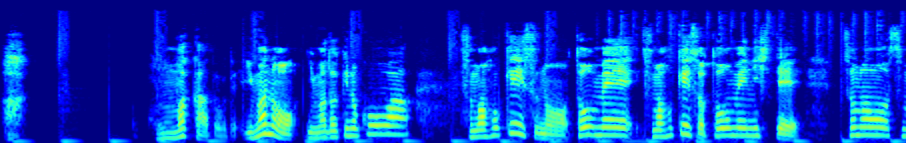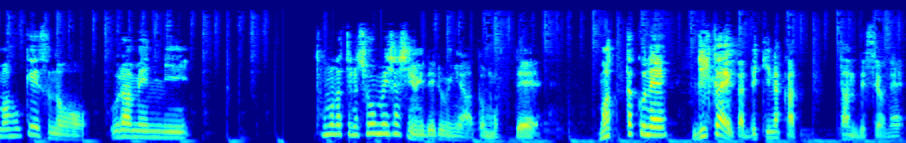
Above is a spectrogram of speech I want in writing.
あ、ほんまかと思って。今の、今時の子は、スマホケースの透明、スマホケースを透明にして、そのスマホケースの裏面に友達の証明写真を入れるんやと思って、全くね、理解ができなかったんですよね。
